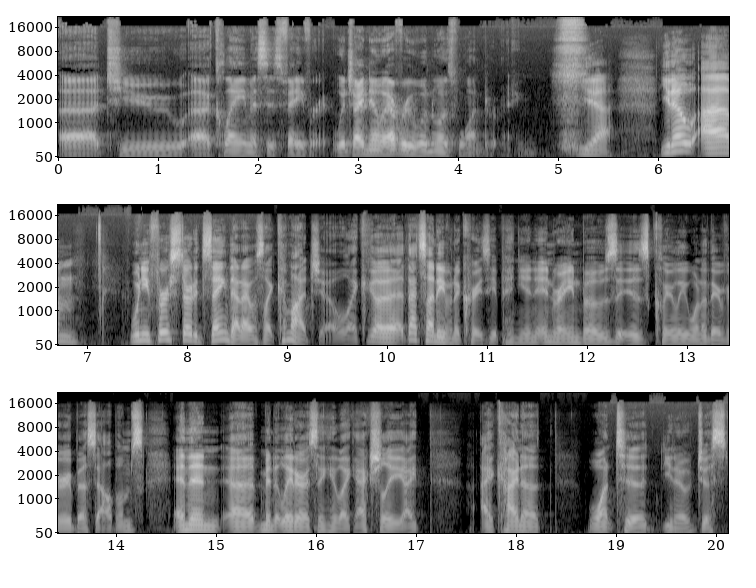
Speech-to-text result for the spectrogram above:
uh, to uh, claim as his favorite, which I know everyone was wondering. Yeah. You know, um, when you first started saying that, I was like, come on, Joe. Like, uh, that's not even a crazy opinion. In Rainbows is clearly one of their very best albums. And then uh, a minute later, I was thinking, like, actually, I, I kind of want to, you know, just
